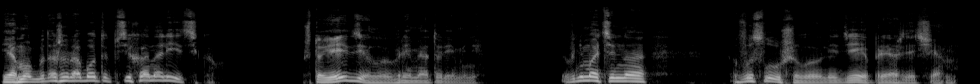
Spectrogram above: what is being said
Я мог бы даже работать психоаналитиком, что я и делаю время от времени. Внимательно выслушиваю людей, прежде чем...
